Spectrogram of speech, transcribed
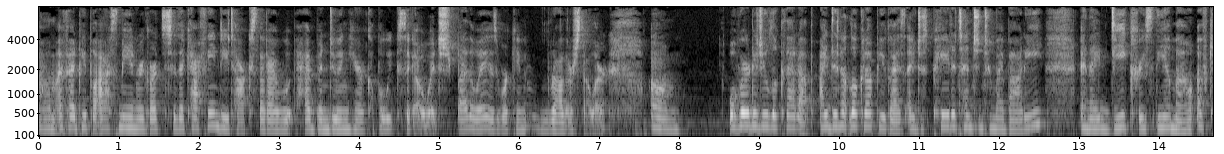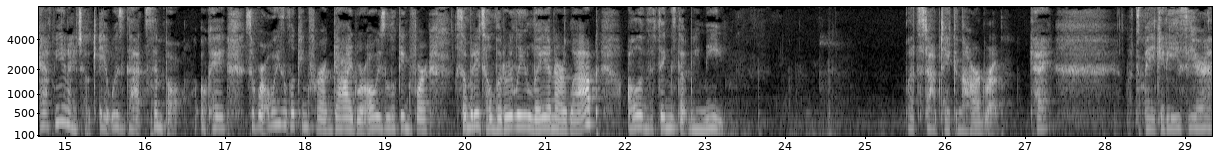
Um, I've had people ask me in regards to the caffeine detox that I w- had been doing here a couple weeks ago, which, by the way, is working rather stellar. Um, well, where did you look that up? I didn't look it up, you guys. I just paid attention to my body and I decreased the amount of caffeine I took. It was that simple, okay? So we're always looking for a guide. We're always looking for somebody to literally lay in our lap all of the things that we need. Let's stop taking the hard road, okay? Let's make it easier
